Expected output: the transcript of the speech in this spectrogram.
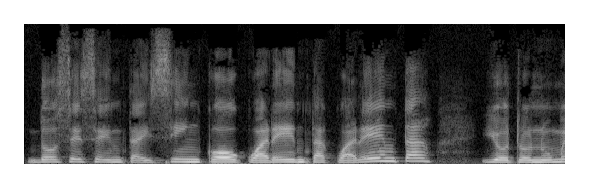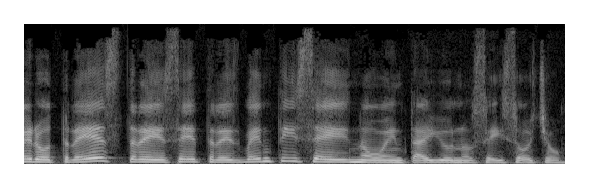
265 4040 y otro número 313-326-9168.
